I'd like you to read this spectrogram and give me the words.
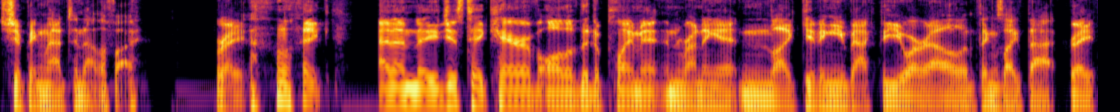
shipping that to Netlify. Right. like and then they just take care of all of the deployment and running it and like giving you back the URL and things like that, right?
